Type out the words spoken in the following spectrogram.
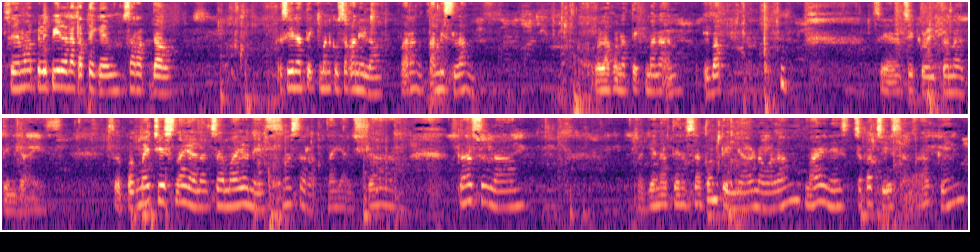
So yung mga Pilipina nakatikim, sarap daw. Kasi natikman ko sa kanila, parang tamis lang. Wala ko natikman na ano, iba. so yan ang sikreto natin guys. So pag may cheese na yan at sa mayonnaise, masarap na yan siya. Kaso lang, lagyan natin sa container na walang mayonnaise tsaka cheese ang aking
